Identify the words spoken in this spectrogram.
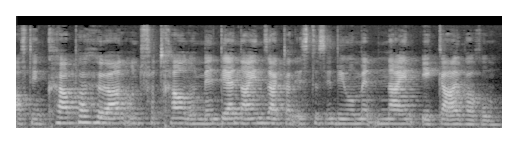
auf den Körper hören und vertrauen. Und wenn der Nein sagt, dann ist es in dem Moment Nein, egal warum.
